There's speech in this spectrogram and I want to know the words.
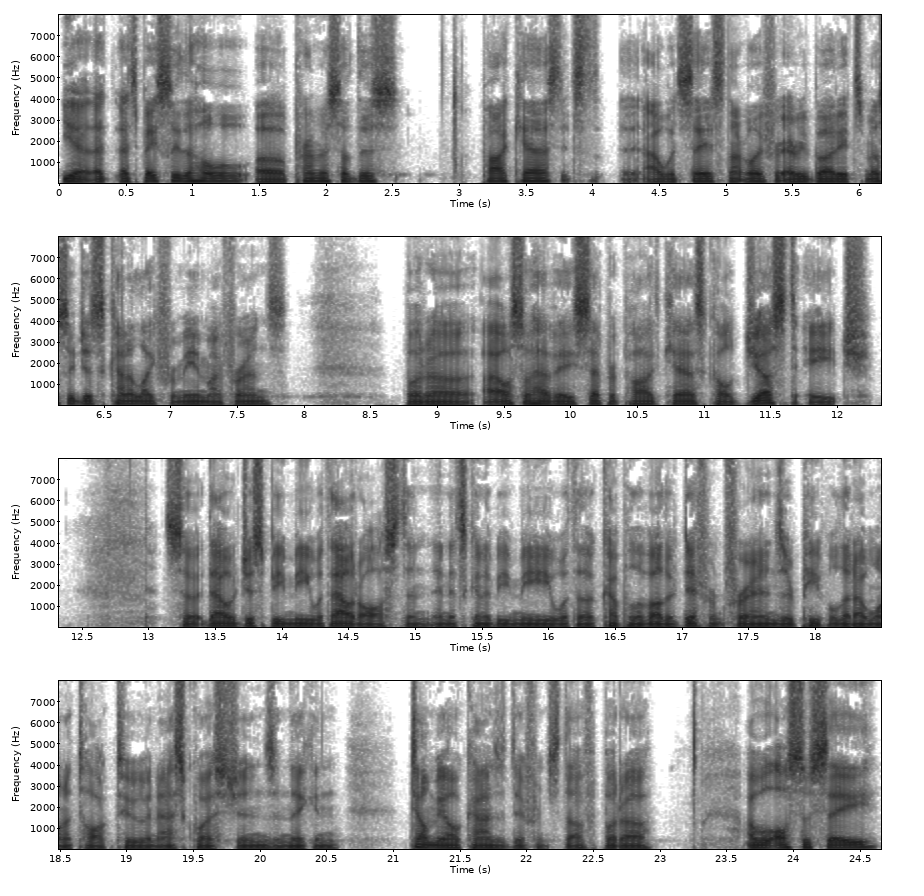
yeah, that, that's basically the whole uh premise of this podcast. It's I would say it's not really for everybody. It's mostly just kind of like for me and my friends. But uh, I also have a separate podcast called Just H. So that would just be me without Austin, and it's going to be me with a couple of other different friends or people that I want to talk to and ask questions, and they can tell me all kinds of different stuff. But uh, I will also say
